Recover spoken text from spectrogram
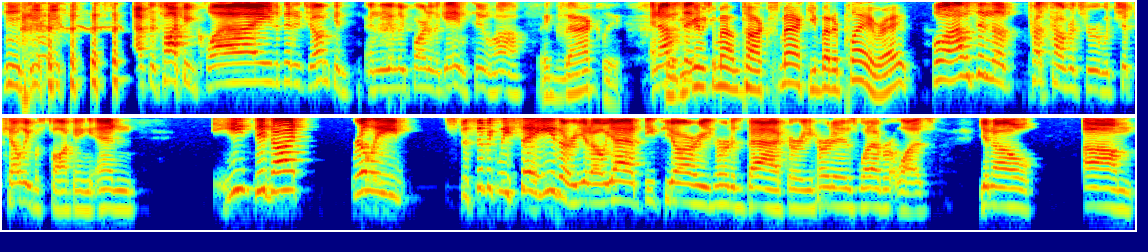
After talking quite a bit of junk in, in, the early part of the game, too, huh? Exactly. And so I was if you're going to come out and talk smack, you better play, right? Well, I was in the press conference room when Chip Kelly was talking, and he did not really specifically say either, you know, yeah, DTR, he hurt his back or he hurt his whatever it was. You know, um,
